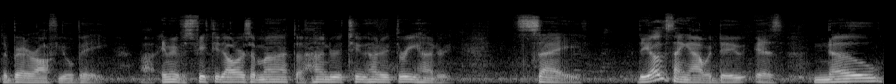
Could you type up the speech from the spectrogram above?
the better off you'll be. Uh, even if it's $50 a month, 100 200 300 save. The other thing I would do is know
